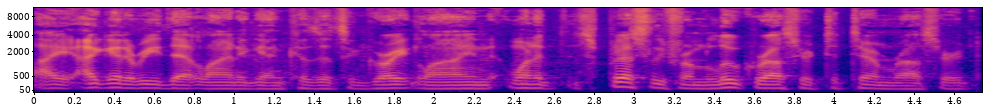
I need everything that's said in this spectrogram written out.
I, I got to read that line again because it's a great line, when it, especially from Luke Russert to Tim Russert.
